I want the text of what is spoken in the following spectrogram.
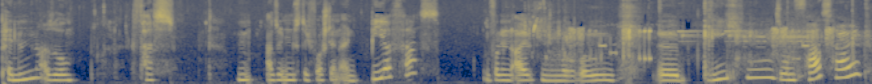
pennen, also Fass. Also ihr müsst euch vorstellen, ein Bierfass. Von den alten äh, Griechen, so ein Fass halt.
